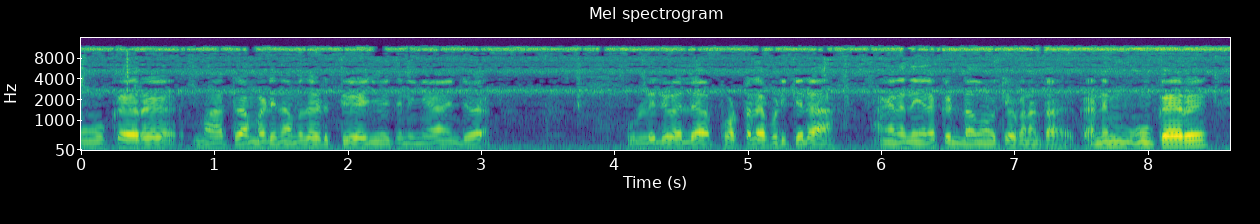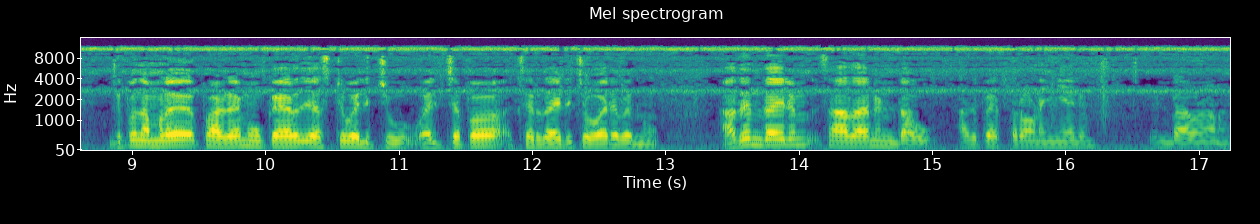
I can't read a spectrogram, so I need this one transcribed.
മൂക്കയർ മാറ്റാൻ വേണ്ടി നമ്മൾ എടുത്തു കഴിഞ്ഞ് വെച്ചിട്ടുണ്ടെങ്കിൽ അതിന്റെ ഉള്ളിൽ വല്ല പൊട്ടല പിടിക്കല? അങ്ങനെ എന്തെങ്കിലുമൊക്കെ ഉണ്ടോ നോക്കി നോക്കണം കേട്ടോ കാരണം മൂക്കയർ ഇതിപ്പോ നമ്മൾ പഴയ മൂക്കയർ ജസ്റ്റ് വലിച്ചു. വലിച്ചപ്പോ ചെറുതായിട്ട് ചോര വന്നു. അതെന്തായാലും സാധാരണ ഉണ്ടാവും. അതിപ്പോ എത്ര ഉണങ്ങിയാലും ഉണ്ടാവണമാണ്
